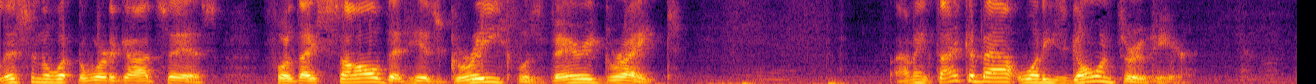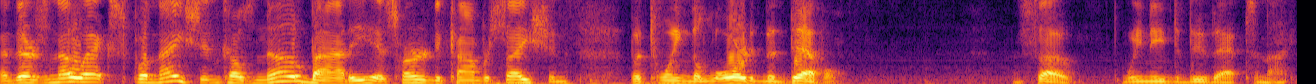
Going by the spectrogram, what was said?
Listen to what the Word of God says. For they saw that his grief was very great. I mean, think about what he's going through here. And there's no explanation because nobody has heard the conversation between the Lord and the devil. And so we need to do that tonight.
